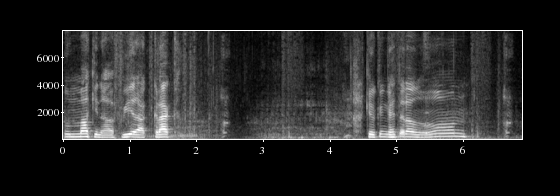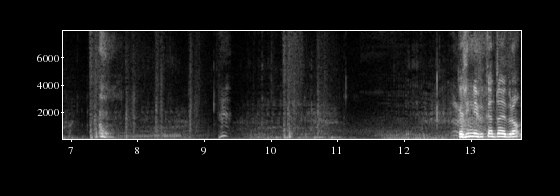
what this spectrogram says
Un máquina fiera, crack. Creo que en este un... ¿Qué significa entonces, bro?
